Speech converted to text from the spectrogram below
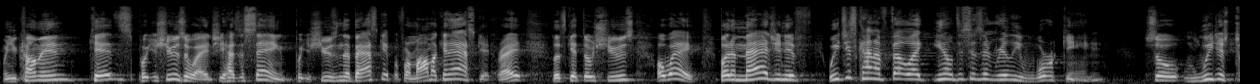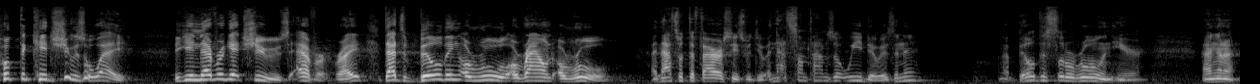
When you come in, kids, put your shoes away. And she has a saying, put your shoes in the basket before mama can ask it, right? Let's get those shoes away. But imagine if we just kind of felt like, you know, this isn't really working. So we just took the kids' shoes away. You can never get shoes, ever, right? That's building a rule around a rule. And that's what the Pharisees would do. And that's sometimes what we do, isn't it? I'm going to build this little rule in here. I'm going to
